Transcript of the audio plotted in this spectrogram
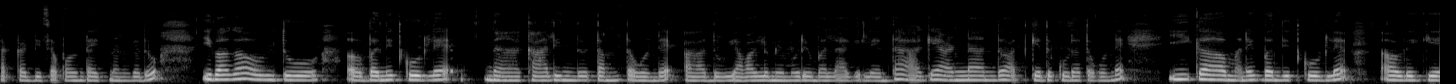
ಸಖತ್ ಡಿಸಪಾಯಿಂಟ್ ಆಯ್ತು ನನಗದು. ಇವಾಗ ಅವಳದು ಬಂದಿದ್ದ ಕೂಡಲೇ ಕಾಲಿಂದು ತಮ್ಮ ತೊಗೊಂಡೆ. ಅದು ಯಾವಾಗಲೂ ಮೆಮೊರೇಬಲ್ ಆಗಿರಲಿ ಅಂತ. ಹಾಗೆ ಅಣ್ಣಂದು ಅದಕ್ಕೆದು ಕೂಡ ತೊಗೊಂಡೆ. ಈಗ ಮನೆಗೆ ಬಂದಿದ್ದ ಕೂಡಲೇ ಅವಳಿಗೆ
